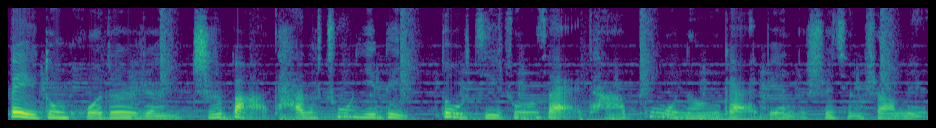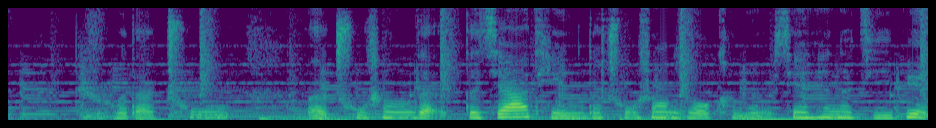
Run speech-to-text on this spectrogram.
被动活着的人只把他的注意力都集中在他不能改变的事情上面，比如说他出呃出生的的家庭，他出生的时候可能有先天的疾病。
